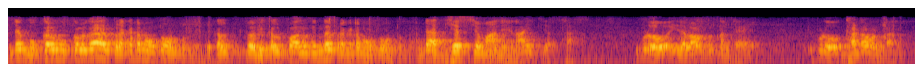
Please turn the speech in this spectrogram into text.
అంటే ముక్కలు ముక్కలుగా ప్రకటమవుతూ ఉంటుంది. వికల్ప వికల్పాలు కింద ప్రకటమవుతూ ఉంటుంది. అంటే అధ్యస్యమానేనా ఇత్యర్థ ఇప్పుడు ఇది ఎలా ఉంటుందంటే ఇప్పుడు ఘటం అంటారు.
